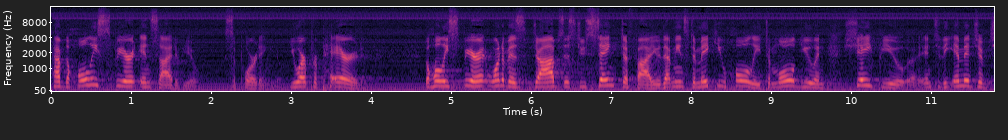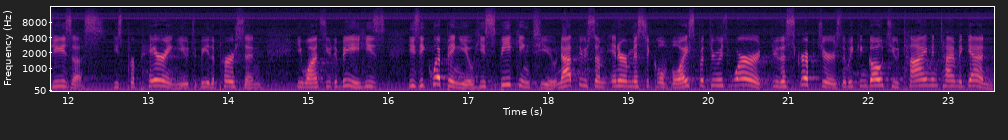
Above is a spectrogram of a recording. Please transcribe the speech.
have the Holy Spirit inside of you, supporting you. You are prepared. The Holy Spirit, one of His jobs is to sanctify you. That means to make you holy, to mold you and shape you into the image of Jesus. He's preparing you to be the person He wants you to be. He's He's equipping you. He's speaking to you, not through some inner mystical voice, but through His Word, through the Scriptures that we can go to time and time again.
